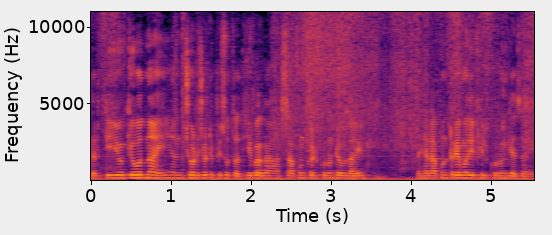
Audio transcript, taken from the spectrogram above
तर ती योग्य होत नाही आणि छोटे छोटे पीस होतात. हे बघा असं आपण कट करून ठेवलं आहे. तर ह्याला आपण ट्रेमध्ये फिल करून घ्यायचं आहे.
